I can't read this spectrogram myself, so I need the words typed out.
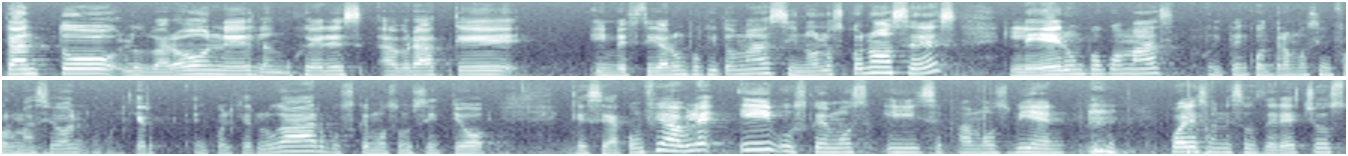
tanto los varones, las mujeres, habrá que investigar un poquito más, si no los conoces, leer un poco más, ahorita encontramos información en cualquier, en cualquier lugar, busquemos un sitio que sea confiable y busquemos y sepamos bien cuáles son esos derechos,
